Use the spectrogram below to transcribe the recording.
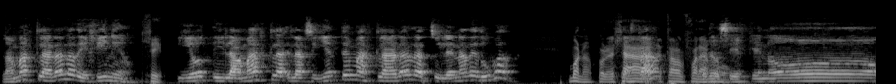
La más clara, la de Higinio. Sí. Y, y la más la siguiente más clara, la chilena de Duba. Bueno, Ya esa estaban fuera de Pero juego. si es que no...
